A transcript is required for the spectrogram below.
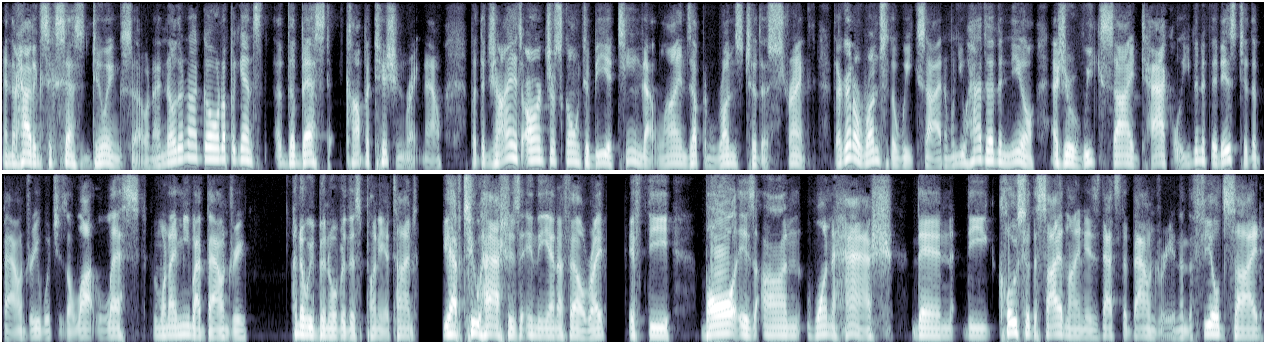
and they're having success doing so. And I know they're not going up against the best competition right now, but the Giants aren't just going to be a team that lines up and runs to the strength. They're going to run to the weak side. And when you have Evan Neal as your weak side tackle, even if it is to the boundary, which is a lot less, and what I mean by boundary, I know we've been over this plenty of times. You have two hashes in the NFL, right? If the ball is on one hash, then the closer the sideline is, that's the boundary. And then the field side,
